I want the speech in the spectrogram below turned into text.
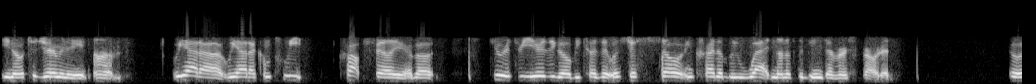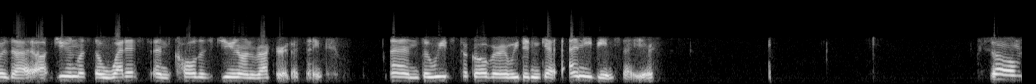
you know, to germinate. Um, we had a we had a complete crop failure about two or three years ago because it was just so incredibly wet. None of the beans ever sprouted. It was uh, uh, June was the wettest and coldest June on record, I think, and the weeds took over, and we didn't get any beans that year. So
